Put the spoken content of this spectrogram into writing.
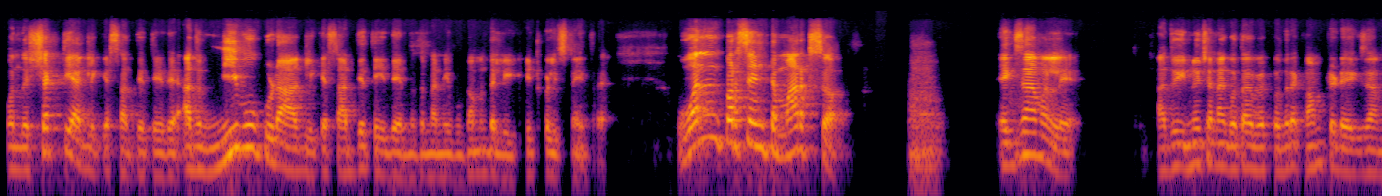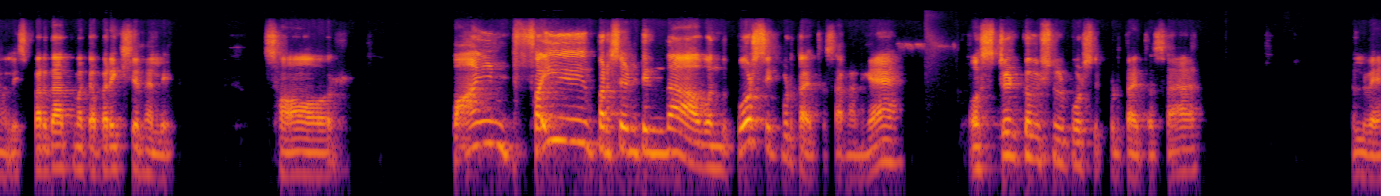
ಒಂದು ಶಕ್ತಿ ಆಗ್ಲಿಕ್ಕೆ ಸಾಧ್ಯತೆ ಇದೆ. ಅದು ನೀವು ಕೂಡ ಆಗ್ಲಿಕ್ಕೆ ಸಾಧ್ಯತೆ ಇದೆ ಅನ್ನೋದನ್ನ ನೀವು ಗಮನದಲ್ಲಿ ಇಟ್ಕೊಳ್ಳಿ ಸ್ನೇಹಿತರೆ. ಒನ್ ಪರ್ಸೆಂಟ್ ಮಾರ್ಕ್ಸ್ ಎಕ್ಸಾಮ್ ಅಲ್ಲಿ ಅದು ಇನ್ನೂ ಚೆನ್ನಾಗಿ ಗೊತ್ತಾಗಬೇಕು ಅಂದ್ರೆ ಕಾಂಪಿಟೇಟಿವ್ ಎಕ್ಸಾಮ್ ಅಲ್ಲಿ, ಸ್ಪರ್ಧಾತ್ಮಕ ಪರೀಕ್ಷೆನಲ್ಲಿ. ಸಾರ್ ಪಾಯಿಂಟ್ ಫೈವ್ ಪರ್ಸೆಂಟ್ ಇಂದ ಒಂದು ಪೋಸ್ಟ್ ಸಿಕ್ಬಿಡ್ತಾ ಇತ್ತು ಸರ್ ನನಗೆ. ಅಸಿಸ್ಟೆಂಟ್ ಕಮಿಷನರ್ ಪೋಸ್ಟ್ ಸಿಕ್ಬಿಡ್ತಾ ಇತ್ತು ಸರ್ ಅಲ್ವೇ?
